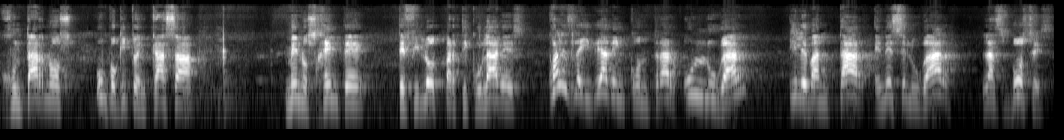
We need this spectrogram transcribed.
juntarnos un poquito en casa, menos gente, tefilot particulares, ¿cuál es la idea de encontrar un lugar y levantar en ese lugar las voces?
